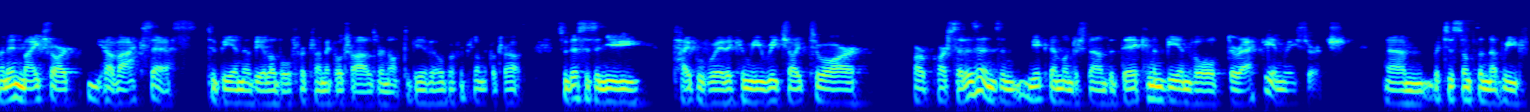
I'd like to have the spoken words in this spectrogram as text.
And in MyChart, you have access to being available for clinical trials or not to be available for clinical trials. So this is a new type of way that can we reach out to our, our, our citizens and make them understand that they can be involved directly in research, um, which is something that we've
